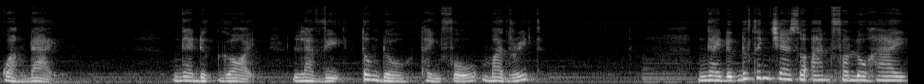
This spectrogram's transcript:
quảng đại. Ngài được gọi là vị tông đồ thành phố Madrid. Ngài được Đức Thánh Cha Gioan Phaolô II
